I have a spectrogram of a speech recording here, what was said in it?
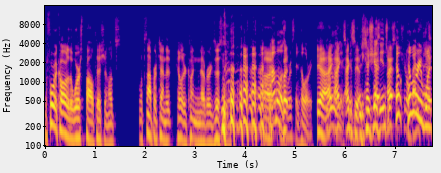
before we call her the worst politician, let's let's not pretend that Hillary Clinton never existed. Uh, Kamala's but- worse than Hillary. Yeah, really I- is, I can see it. Because she has I- I- intersectional Hil- Hillary won.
